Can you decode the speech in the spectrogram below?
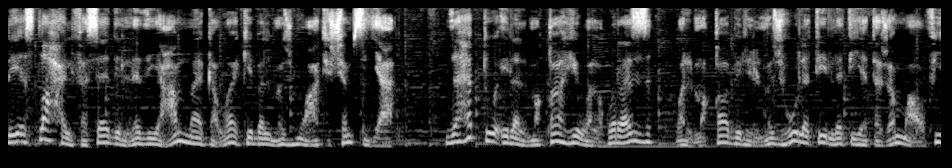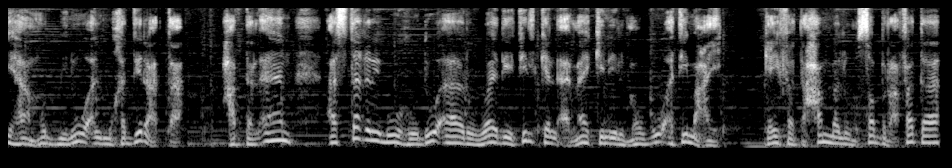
لإصلاح الفساد الذي عم كواكب المجموعة الشمسية. ذهبت إلى المقاهي والغرز والمقابر المجهولة التي يتجمع فيها مدمنو المخدرات. حتى الآن أستغرب هدوء رواد تلك الأماكن الموبوءة معي. كيف تحملوا صبر فتى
